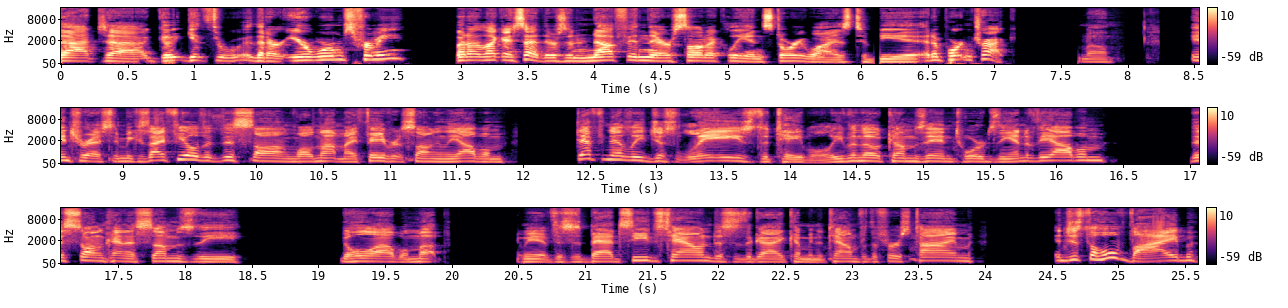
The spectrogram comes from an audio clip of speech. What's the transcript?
that uh, get through that are earworms for me. But I, like I said, there's enough in there sonically and story wise to be an important track. Well, interesting because I feel that this song, while not my favorite song in the album, definitely just lays the table. Even though it comes in towards the end of the album, this song kind of sums the the whole album up. I mean, if this is Bad Seeds Town, this is the guy coming to town for the first time, and just the whole vibe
